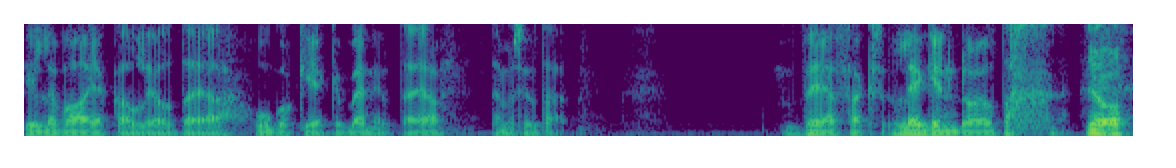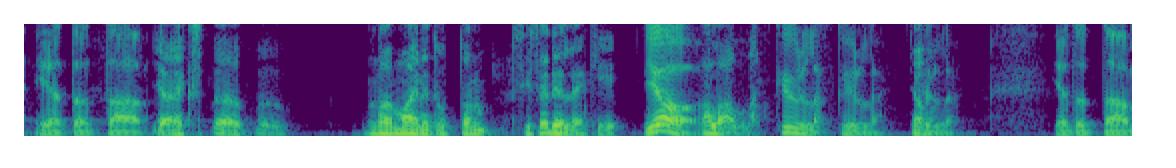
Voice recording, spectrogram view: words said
Ville Vaajakalliolta ja Hugo Kiekkebeniltä ja tämmöisiltä VFX-legendoilta. Joo. ja, tota, ja ex, äh, noin mainitut on siis edelleenkin Joo, alalla. Kyllä, kyllä, Joo. kyllä. Ja tota,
